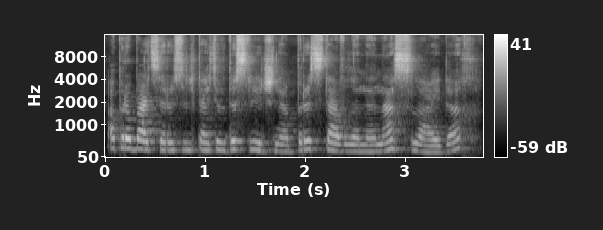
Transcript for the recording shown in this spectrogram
Апробація результатів дослідження представлена на слайдах.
